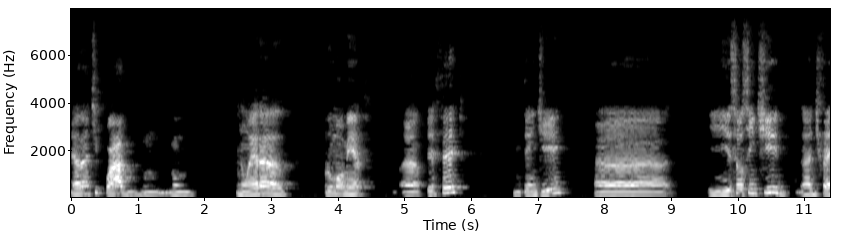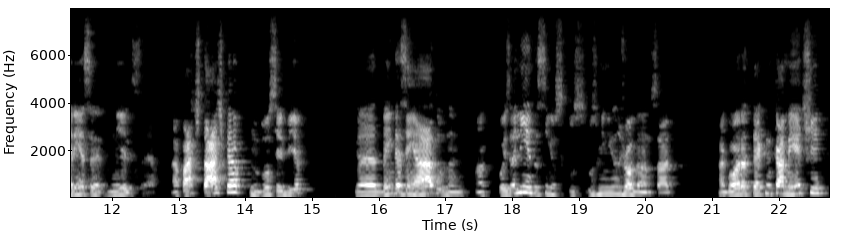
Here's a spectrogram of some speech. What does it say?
era antiquado, não, não era para o momento uh, perfeito, entendi. Uh, e isso eu senti a diferença neles. Né? A parte tática, você via é, bem desenhado, né? uma coisa linda, assim, os, os, os, meninos jogando, sabe? Agora, tecnicamente,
